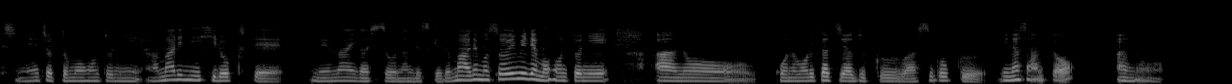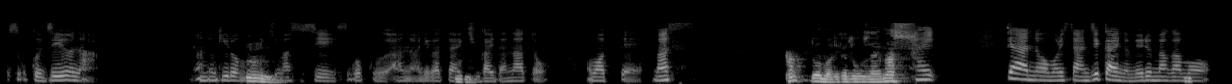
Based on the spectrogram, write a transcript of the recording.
ですね。ちょっともう本当にあまりに広くてめまいがしそうなんですけど、まあでもそういう意味でも本当に、あの、この森達也塾はすごく皆さんと、あの、すごく自由な、あの、議論もできますし、すごく、あの、ありがたい機会だなと思ってます。あどうもありがとうございます。はい。じゃあ、あの、森さん、次回のメルマガも、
